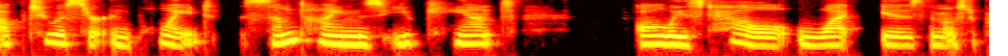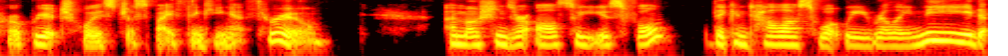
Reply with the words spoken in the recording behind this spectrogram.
up to a certain point. Sometimes you can't always tell what is the most appropriate choice just by thinking it through. Emotions are also useful. They can tell us what we really need,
